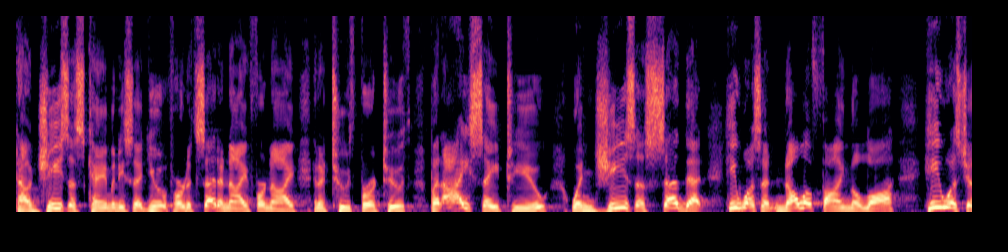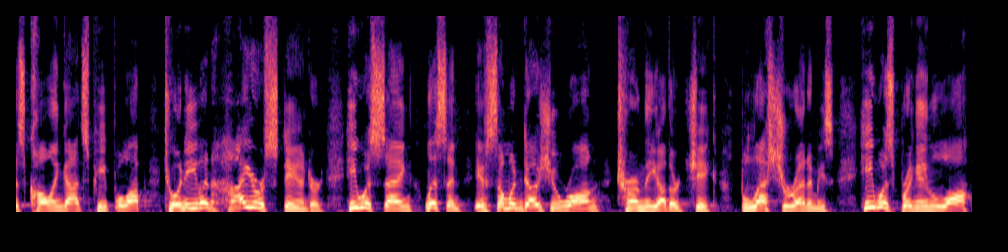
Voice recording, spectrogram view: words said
Now, Jesus came and he said, You have heard it said, an eye for an eye and a tooth for a tooth. But I say to you, when Jesus said that, he wasn't nullifying the law. He was just calling God's people up to an even higher standard. He was saying, Listen, if someone does you wrong, turn the other cheek. Bless your enemies. He was bringing law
